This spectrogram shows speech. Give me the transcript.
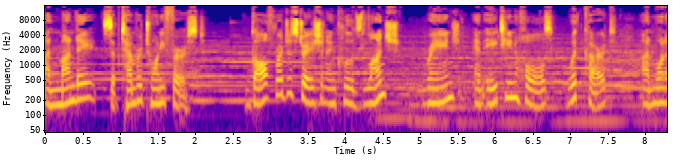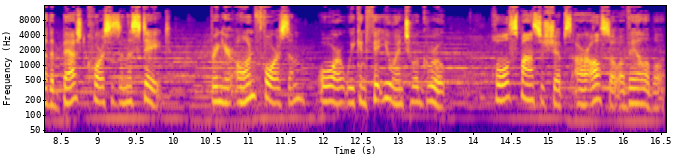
on Monday, September 21st. Golf registration includes lunch, range, and 18 holes with cart on one of the best courses in the state. Bring your own foursome, or we can fit you into a group. Hole sponsorships are also available.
